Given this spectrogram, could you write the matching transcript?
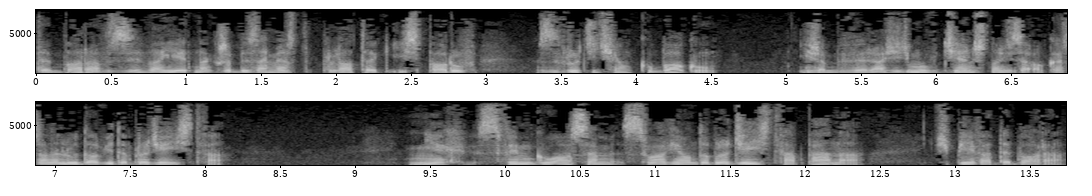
Debora wzywa jednak, żeby zamiast plotek i sporów zwrócić się ku Bogu i żeby wyrazić mu wdzięczność za okazane ludowi dobrodziejstwa. Niech swym głosem sławią dobrodziejstwa Pana, śpiewa Debora.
